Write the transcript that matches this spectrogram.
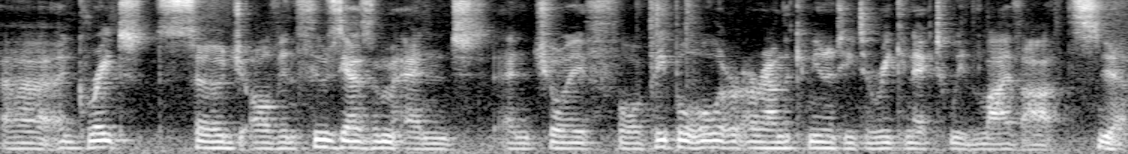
uh, a great surge of enthusiasm and and joy for people all around the community to reconnect with live arts. Yeah.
